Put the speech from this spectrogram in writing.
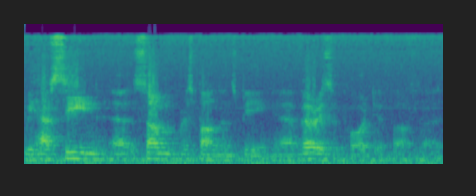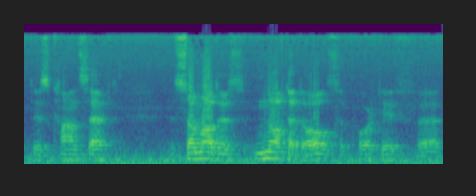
we have seen uh, some respondents being uh, very supportive of uh, this concept, some others not at all supportive uh,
